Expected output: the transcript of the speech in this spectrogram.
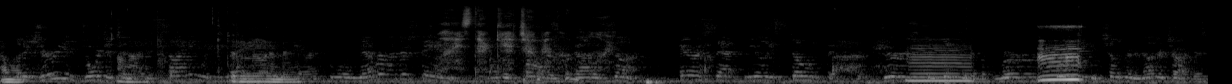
How But a jury in Georgia tonight is siding with To the many moon other and back. parents who will never understand Why is there how their ketchup father in the forgot his floor? son. Harris sat nearly stone-faced as jurors mm. convicted him of murder, mm. torturing children, and other charges.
